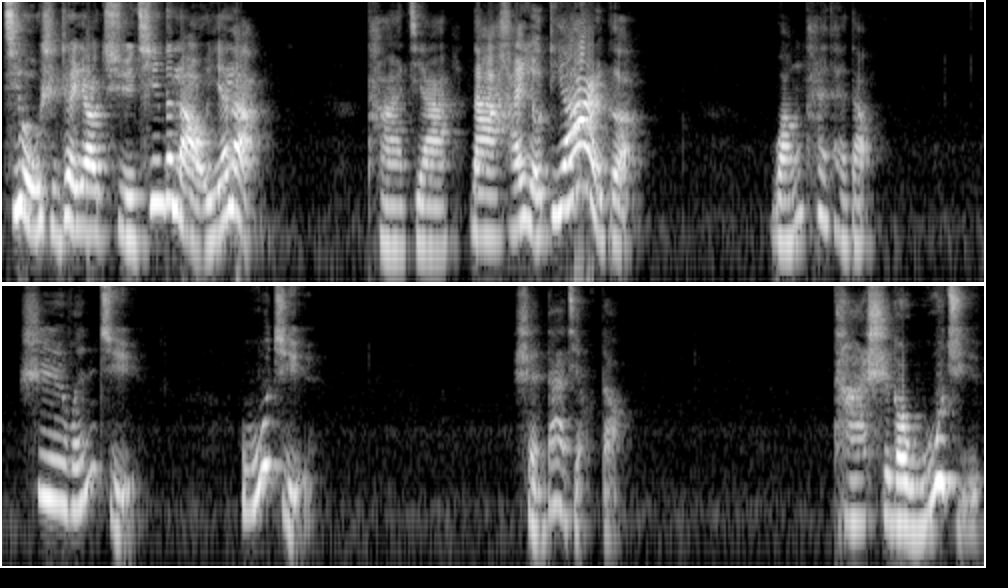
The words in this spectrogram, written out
就是这要娶亲的老爷了。他家哪还有第二个？”王太太道：“是文举、武举。”沈大脚道：“他是个武举，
